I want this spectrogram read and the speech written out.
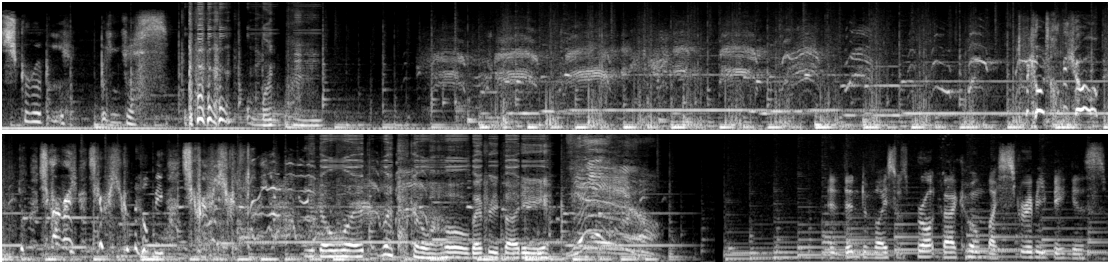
Scrooby, Bingus. Monkey. Scrooby! Scrooby, you gotta help me! Scrooby, you gotta let me You know what? Let's go home, everybody. Yeah! And then Device was brought back home by Scrimmy Bingus,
